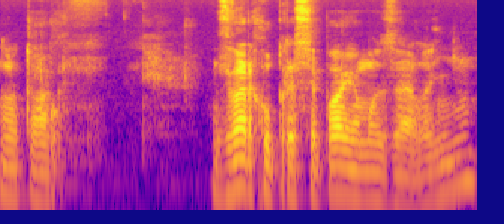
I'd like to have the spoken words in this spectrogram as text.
Отак. Зверху присипаємо зеленню.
